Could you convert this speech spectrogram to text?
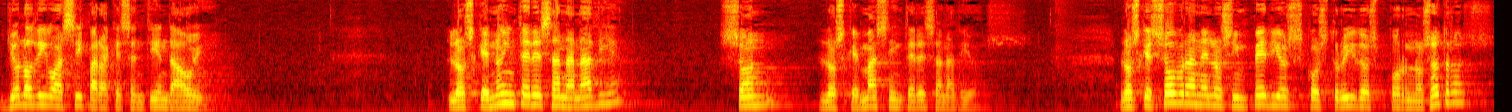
Yo lo digo así para que se entienda hoy. Los que no interesan a nadie son los que más interesan a Dios. Los que sobran en los imperios construidos por nosotros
